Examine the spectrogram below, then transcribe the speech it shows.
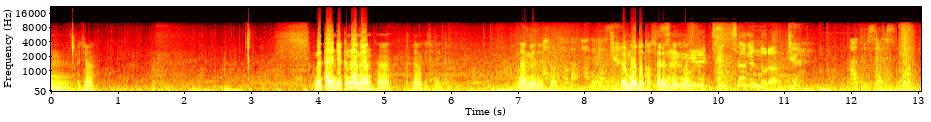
음, 그죠. 근데 딱 이제 끝나면, 어, 끝나면 괜찮으니까. 끝나면 이제 좀. 외모도 더 세련되고 하니까. 아군이 쓰러졌습니다.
